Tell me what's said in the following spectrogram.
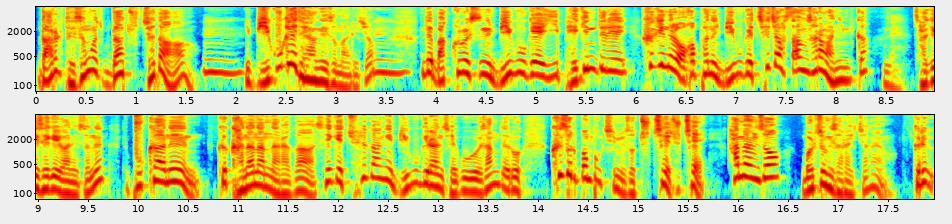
나를 대상하지, 나 주체다. 음. 이 미국에 대항해서 말이죠. 음. 근데 말콤 엑스는 미국의 이 백인들의 흑인을 억압하는 미국의 체제와 싸운 사람 아닙니까? 네. 자기 세계관에서는 북한은 그 가난한 나라가 세계 최강의 미국이라는 제국을 상대로 큰 소리 뻥뻥 치면서 주체 주체 하면서 멀쩡히 살아 있잖아요. 그리고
